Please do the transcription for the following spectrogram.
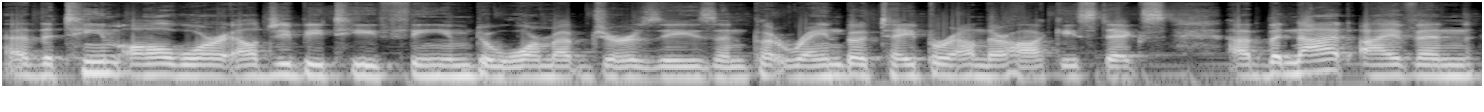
Uh, the team all wore LGBT themed warm up jerseys and put rainbow tape around their hockey sticks, uh, but not Ivan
